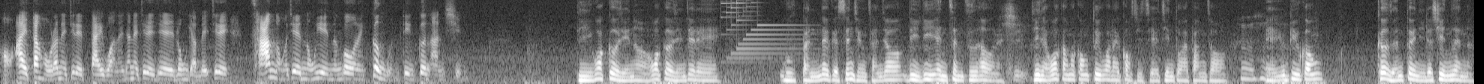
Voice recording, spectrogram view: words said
吼，啊会当互咱的即个台湾的咱的即个即个农业的即个茶农的即个农业能够呢更稳定、更安心。伫我个人哦，我个人这个有办那个申请产销履历验证之后呢，是，真的我感觉讲对我来讲是一个真大的帮助。嗯诶，比如讲客人对你的信任呐，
